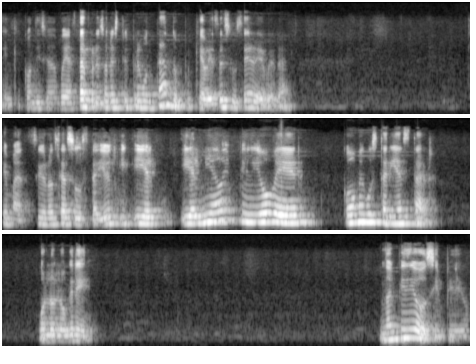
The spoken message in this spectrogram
¿En qué condiciones voy a estar? Por eso le estoy preguntando, porque a veces sucede, ¿verdad? ¿Qué más? Si uno se asusta. Y, y, y el y el miedo impidió ver cómo me gustaría estar, o lo logré. ¿No impidió o sí impidió?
